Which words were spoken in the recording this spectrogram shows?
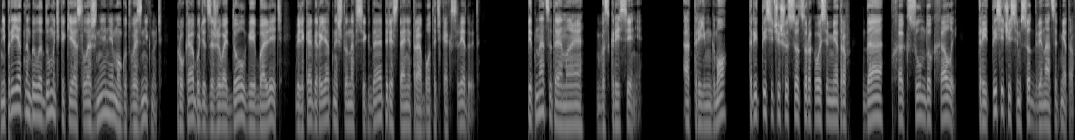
Неприятно было думать, какие осложнения могут возникнуть. Рука будет заживать долго и болеть, велика вероятность, что навсегда перестанет работать как следует. 15 мая, воскресенье. От Рингмо, 3648 метров, до Пхаксундок-Халы, 3712 метров,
